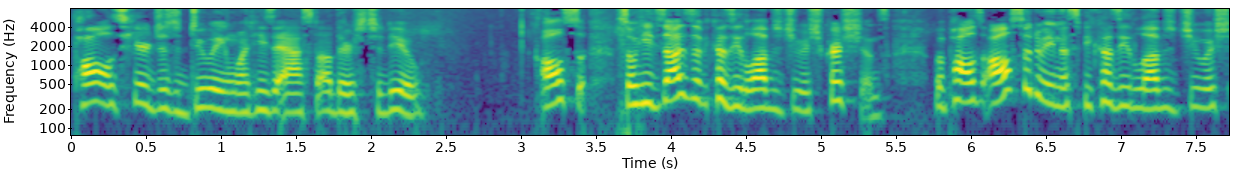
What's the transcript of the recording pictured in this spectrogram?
Paul is here just doing what he's asked others to do. Also, so he does it because he loves Jewish Christians. But Paul's also doing this because he loves Jewish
